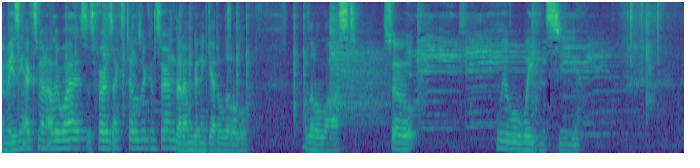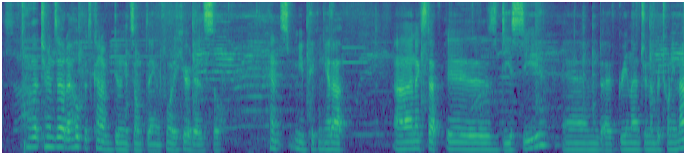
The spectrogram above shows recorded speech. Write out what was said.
Amazing X-Men otherwise as far as X titles are concerned that I'm gonna get a little a little lost. So we will wait and see how that turns out. I hope it's kind of doing its own thing. From what I hear it is, so hence me picking it up. Uh, next up is DC, and I have Green Lantern number 29.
